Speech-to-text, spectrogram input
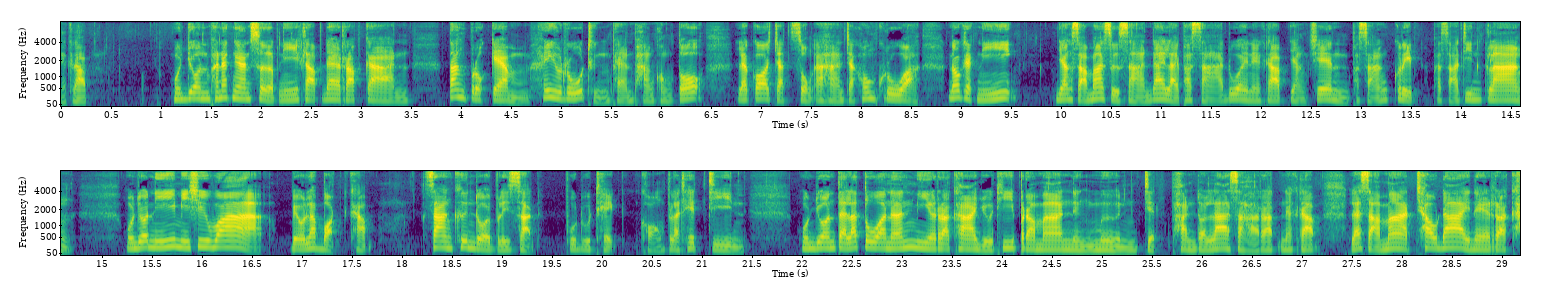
นะครับ หุ่นยนต์พนักงานเสิร์ฟนี้ครับได้รับการ ตั้งโปรแกรมให้รู้ถึงแผนผังของโต๊ะ แล้วก็จัดส่งอาหารจากห้องครัว นอกจากนี้ยังสามารถสื่อสารได้หลายภาษาด้วยนะครับ อย่างเช่น ภาษาอังกฤษ ภาษาจีนกลาง หุ่นยนต์นี้มีชื่อว่าเบลลาบอทครับ สร้างขึ้นโดยบริษัทพูดูเทคของประเทศจีน หุ่นยนต์แต่ละตัวนั้นมีราคาอยู่ที่ประมาณ 17,000 ดอลลาร์สหรัฐนะครับ และสามารถเช่าได้ในราค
